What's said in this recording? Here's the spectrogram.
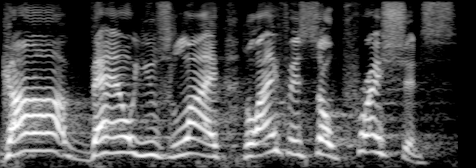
God values life. Life is so precious.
